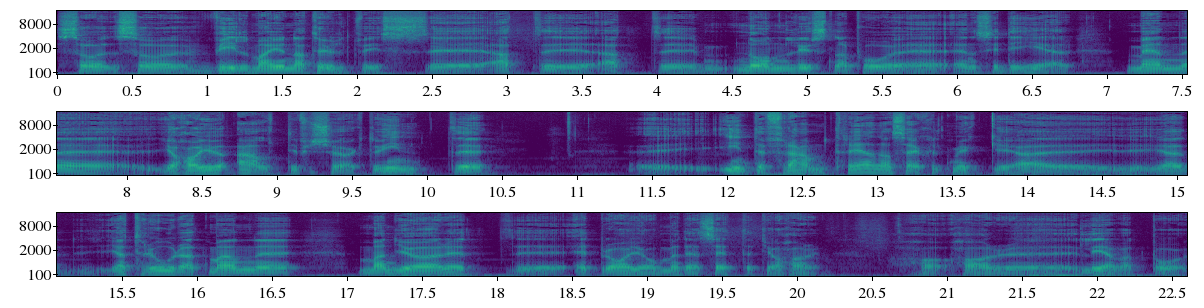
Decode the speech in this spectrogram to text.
så, så vill man ju naturligtvis eh, att, att någon lyssnar på ens idéer. Men eh, jag har ju alltid försökt att inte, eh, inte framträda särskilt mycket. Jag, eh, jag, jag tror att man, man gör ett, ett bra jobb med det sättet jag har, har, har levat på.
